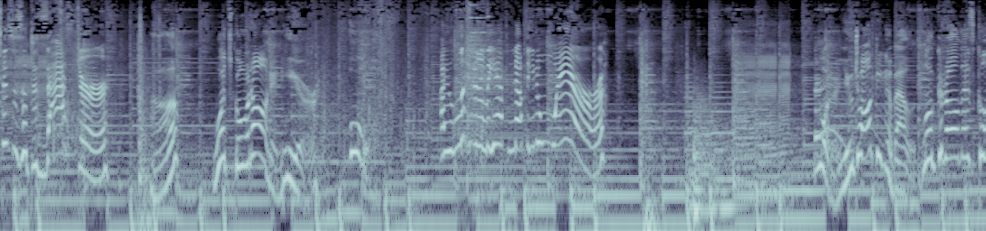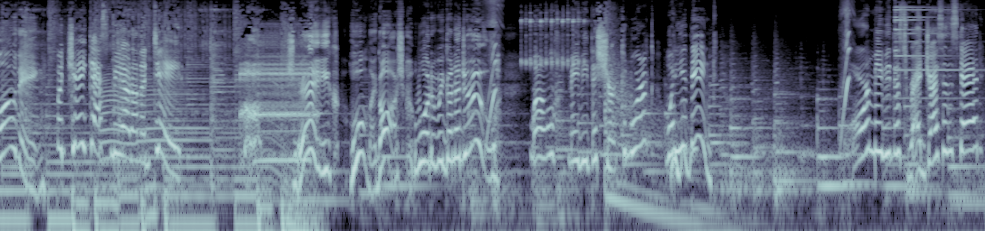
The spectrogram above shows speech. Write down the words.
This is a disaster. Huh? What's going on in here? Ooh. I literally have nothing to wear! What are you talking about? Look at all this clothing! But Jake asked me out on a date! Jake? Oh my gosh, what are we gonna do? Well, maybe this shirt could work? What do you think? Or maybe this red dress instead?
